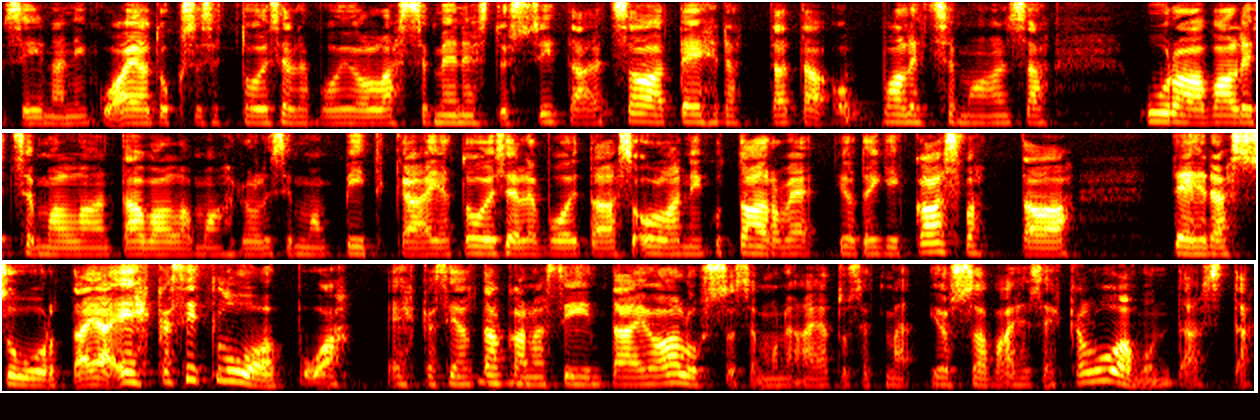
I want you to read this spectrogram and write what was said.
siinä niin kuin ajatuksessa, että toiselle voi olla se menestys sitä, että saa tehdä tätä valitsemaansa uraa valitsemallaan tavalla mahdollisimman pitkään ja toiselle voi taas olla niin kuin tarve jotenkin kasvattaa, tehdä suurta ja ehkä sitten luopua. Ehkä siellä takana siintää jo alussa semmoinen ajatus, että mä jossain vaiheessa ehkä luovun tästä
